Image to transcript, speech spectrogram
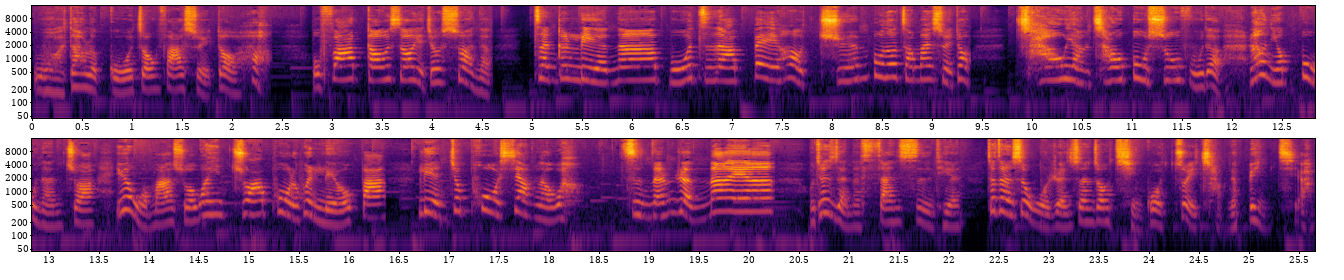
我到了国中发水痘，哈，我发高烧也就算了，整个脸啊、脖子啊、背后全部都长满水痘，超痒、超不舒服的。然后你又不能抓，因为我妈说，万一抓破了会留疤，脸就破相了。我只能忍耐啊，我就忍了三四天。这真的是我人生中请过最长的病假，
